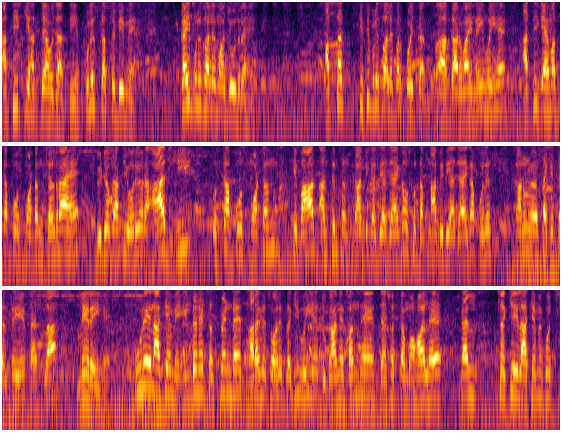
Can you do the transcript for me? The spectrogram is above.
अतीक की हत्या हो जाती है। पुलिस कस्टडी में कई पुलिस वाले मौजूद रहे। अब तक किसी पुलिस वाले पर कोई कार्रवाई नहीं हुई है। अतीक अहमद का पोस्टमार्टम चल रहा है। वीडियोग्राफी हो रही है और आज ही उसका पोस्टमार्टम के बाद अंतिम संस्कार भी कर दिया जाएगा, उसको दफना भी दिया जाएगा। पुलिस कानून व्यवस्था के चलते ये फैसला ले रही है। पूरे इलाके में इंटरनेट सस्पेंड है, धारा के चौवालीस लगी हुई है, दुकानें बंद हैं, दहशत का माहौल है। कल चकिया इलाके में कुछ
